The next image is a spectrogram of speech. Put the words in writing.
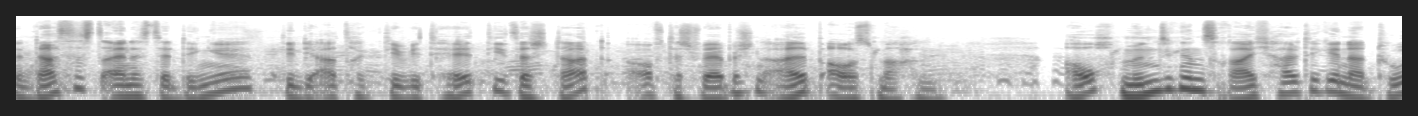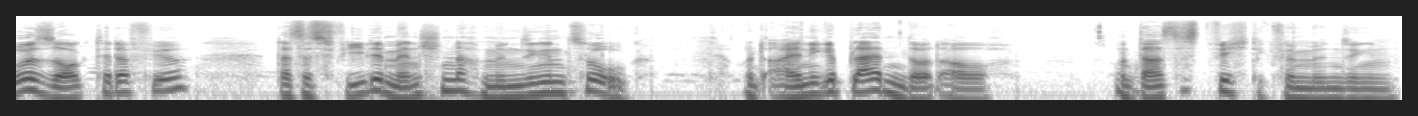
Denn das ist eines der Dinge, die die Attraktivität dieser Stadt auf der Schwäbischen Alb ausmachen. Auch Münsingens reichhaltige Natur sorgte dafür, dass es viele Menschen nach Münsingen zog. Und einige bleiben dort auch. Und das ist wichtig für Münsingen.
